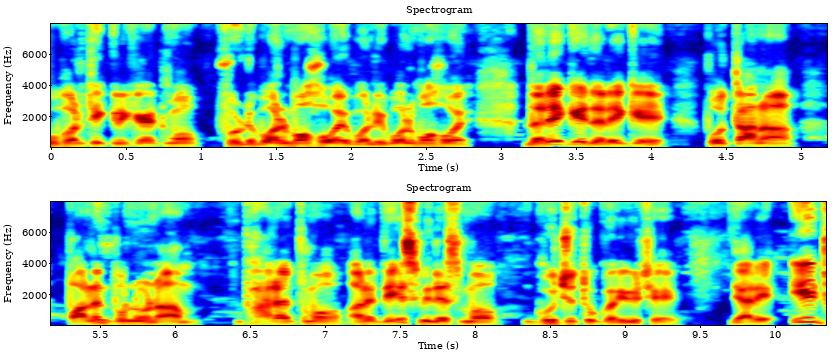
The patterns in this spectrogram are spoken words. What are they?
ઉભરતી ક્રિકેટમાં, ફૂટબોલમાં હોય, વોલીબોલમાં હોય, દરેકે દરેકે પોતાના પાલનપુરનું નામ ભારતમાં અને દેશ વિદેશમાં ગુજતું કર્યું છે. જ્યારે એ જ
